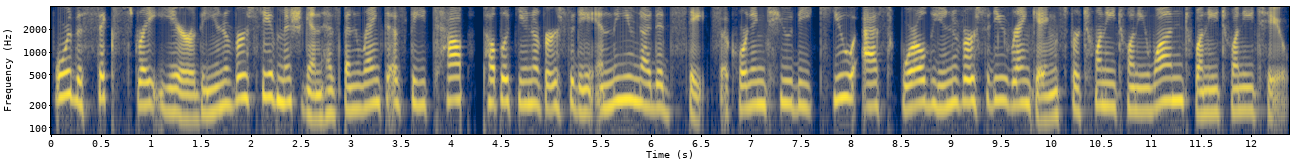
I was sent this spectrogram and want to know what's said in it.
For the sixth straight year, the University of Michigan has been ranked as the top public university in the United States, according to the QS World University Rankings for 2021 2022.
